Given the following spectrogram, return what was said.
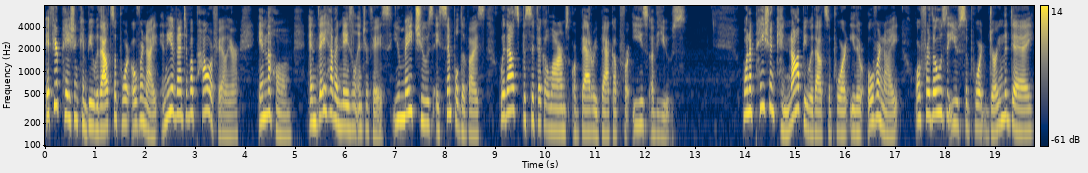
If your patient can be without support overnight in the event of a power failure in the home and they have a nasal interface, you may choose a simple device without specific alarms or battery backup for ease of use. When a patient cannot be without support either overnight or for those that use support during the day,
